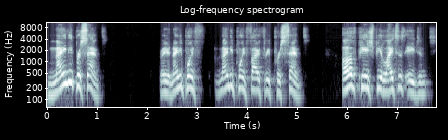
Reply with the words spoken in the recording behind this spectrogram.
Ninety percent, right here, 90 point 90.53 percent of PHP licensed agents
